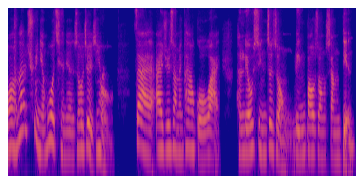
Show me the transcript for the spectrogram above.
哇，那去年或前年的时候就已经有在 IG 上面看到国外很流行这种零包装商店，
